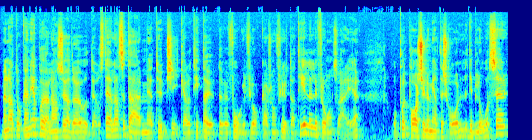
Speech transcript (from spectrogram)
Men att åka ner på Ölands södra udde och ställa sig där med tubkikare och titta ut över fågelflockar som flyttar till eller från Sverige. Och på ett par kilometers håll, det blåser,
